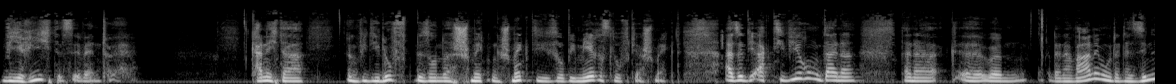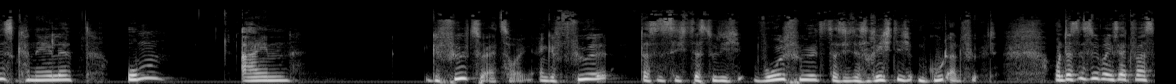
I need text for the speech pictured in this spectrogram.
Wie riecht es eventuell? Kann ich da irgendwie die Luft besonders schmecken, schmeckt die so wie Meeresluft ja schmeckt. Also die Aktivierung deiner deiner äh, deiner Wahrnehmung, deiner Sinneskanäle, um ein Gefühl zu erzeugen, ein Gefühl, dass es sich, dass du dich wohlfühlst, dass sich das richtig und gut anfühlt. Und das ist übrigens etwas,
